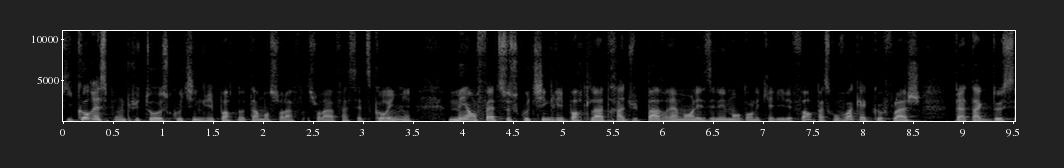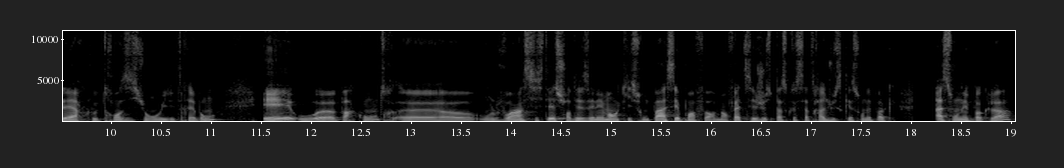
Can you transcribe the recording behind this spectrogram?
qui correspond plutôt au scouting report, notamment sur la, sur la facette scoring. Mais en fait, ce scouting report-là traduit pas vraiment les éléments dans lesquels il est fort, parce qu'on voit quelques flashs d'attaque de cercle ou de transition où il est très bon, et où, euh, par contre, euh, on le voit insister sur des éléments qui sont pas assez points forts. Mais en fait, c'est juste parce que ça traduit ce qu'est son époque. À son époque-là,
